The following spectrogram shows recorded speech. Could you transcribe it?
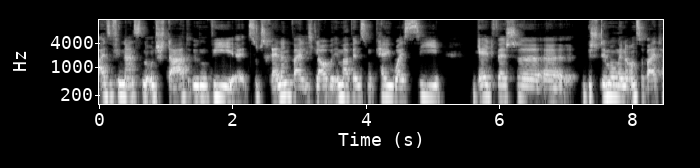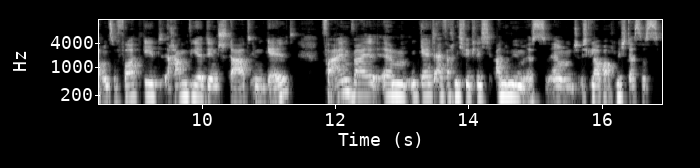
also Finanzen und Staat irgendwie äh, zu trennen, weil ich glaube, immer wenn es um KYC, Geldwäsche, äh, Bestimmungen und so weiter und so fort geht, haben wir den Staat im Geld. Vor allem, weil ähm, Geld einfach nicht wirklich anonym ist. Und ich glaube auch nicht, dass es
